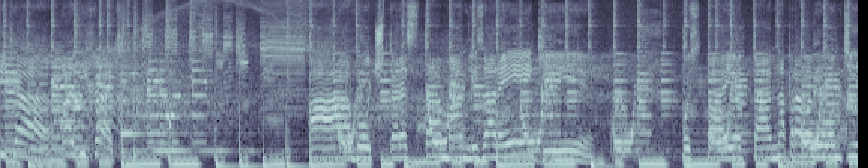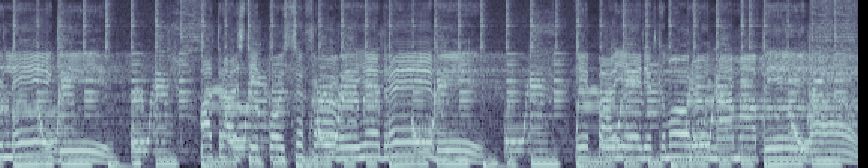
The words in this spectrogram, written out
Африка, отдыхать! А бочта Растаман Лизареги Пусть поет она про Вавилон телеги. Отрастит пусть цифровые дреды. И поедет к морю на мопедах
